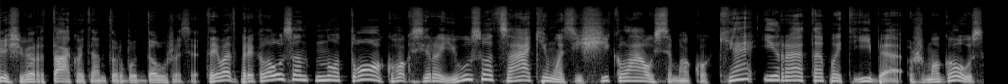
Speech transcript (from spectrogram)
Išvirtako ten turbūt daužosi. Tai vad, priklausant nuo to, koks yra jūsų atsakymas į šį klausimą, kokia yra tapatybė žmogaus,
